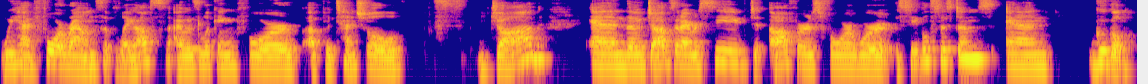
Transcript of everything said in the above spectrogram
we had four rounds of layoffs. I was looking for a potential job, and the jobs that I received offers for were Siebel Systems and Google.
